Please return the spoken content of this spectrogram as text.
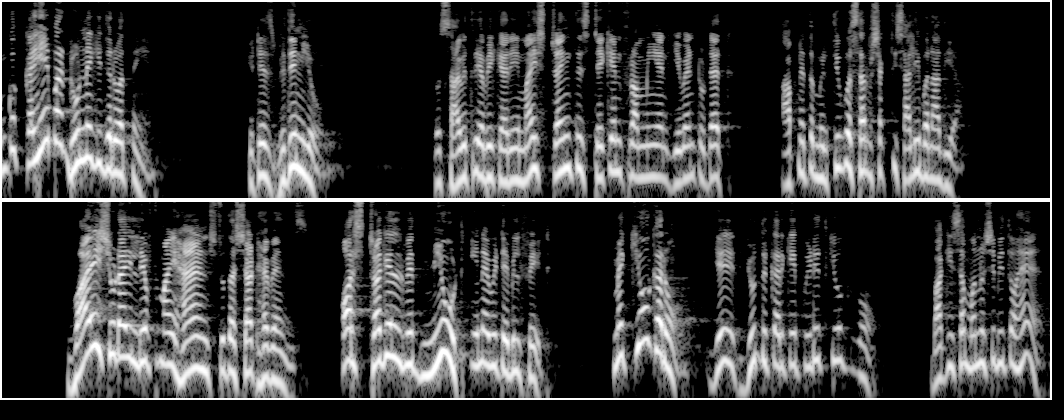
तुमको कहीं पर ढूँढने की ज़रूरत नहीं है। इट इज़ विद इन यू तो सावित्री अभी कह रही है my strength is taken from me and given to death आपने तो मृत्यु को सर्वशक्तिशाली बना दिया। Why should I lift my hand to the shut heavens or struggle with mute inevitable fate मैं क्यों करूँ? ये युद्ध करके पीड़ित क्यों हूँ? बाकी सब मनुष्य भी तो हैं।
